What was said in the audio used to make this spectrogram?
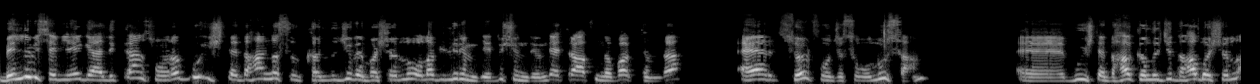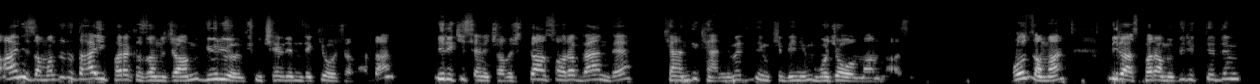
Belli bir seviyeye geldikten sonra bu işte daha nasıl kalıcı ve başarılı olabilirim diye düşündüğümde etrafımda baktığımda eğer sörf hocası olursam e, bu işte daha kalıcı, daha başarılı aynı zamanda da daha iyi para kazanacağımı görüyorum şu çevremdeki hocalardan. Bir iki sene çalıştıktan sonra ben de kendi kendime dedim ki benim hoca olmam lazım. O zaman biraz paramı biriktirdim.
